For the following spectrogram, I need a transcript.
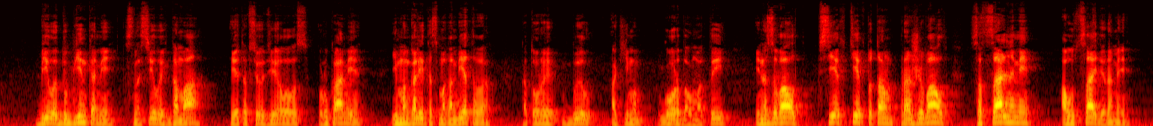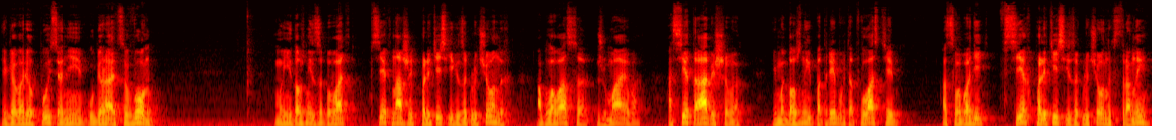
била дубинками, сносила их дома. И это все делалось руками и Мангалита Смагамбетова, который был акимом города Алматы и называл всех тех, кто там проживал, социальными аутсайдерами и говорил, пусть они убираются вон. Мы не должны забывать всех наших политических заключенных, Аблаваса, Жумаева, Асета Абишева, и мы должны потребовать от власти освободить всех политических заключенных страны.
